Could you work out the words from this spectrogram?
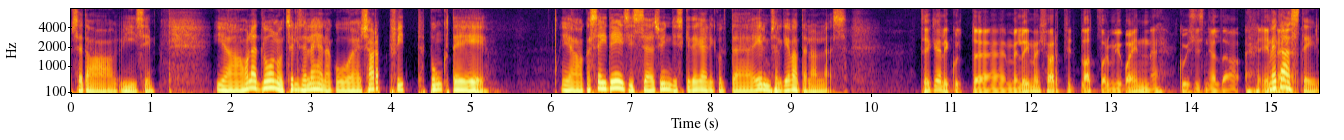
sedaviisi ja oled loonud sellise lehe nagu sharpfit.ee ja kas see idee siis äh, sündiski tegelikult äh, eelmisel kevadel alles? tegelikult äh, me lõime Sharpfit platvormi juba enne, kui siis nii-öelda enne.... vedas teil?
